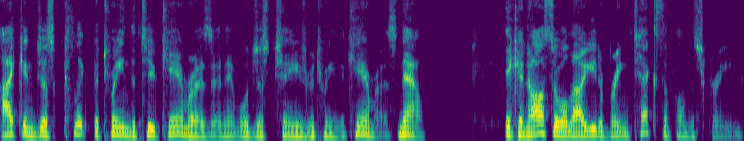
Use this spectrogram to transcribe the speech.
I can just click between the two cameras and it will just change between the cameras. Now, it can also allow you to bring text up on the screen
